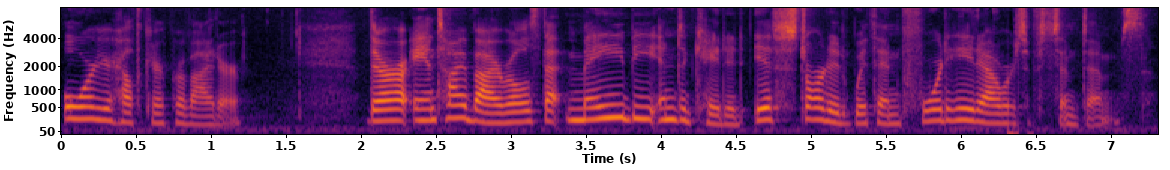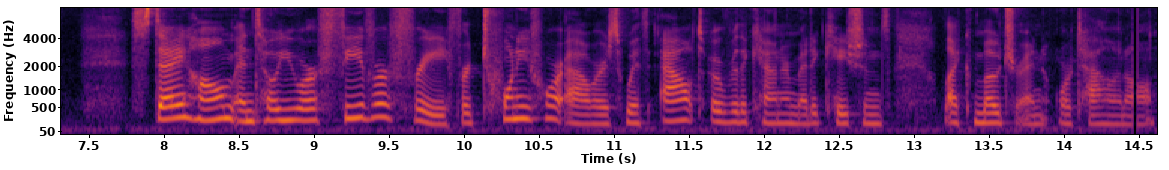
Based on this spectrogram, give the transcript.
or your healthcare provider. There are antivirals that may be indicated if started within 48 hours of symptoms. Stay home until you are fever free for 24 hours without over the counter medications like Motrin or Tylenol.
